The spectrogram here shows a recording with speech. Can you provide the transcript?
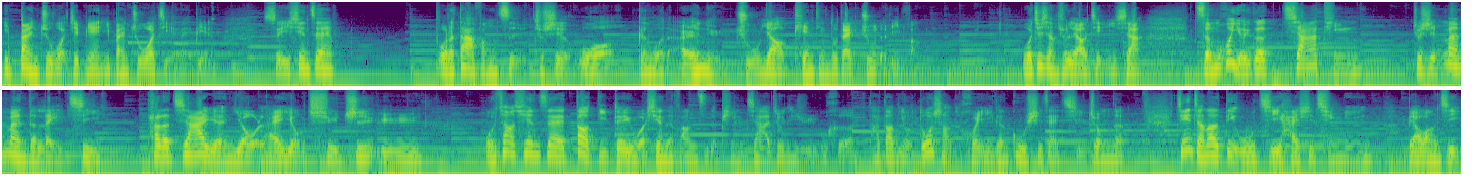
一半住我这边，一半住我姐那边。所以现在我的大房子就是我跟我的儿女主要天天都在住的地方。我就想去了解一下，怎么会有一个家庭，就是慢慢的累积他的家人有来有去之余，我到现在到底对我现在房子的评价究竟是如何？他到底有多少的回忆跟故事在其中呢？今天讲到的第五集，还是请您不要忘记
